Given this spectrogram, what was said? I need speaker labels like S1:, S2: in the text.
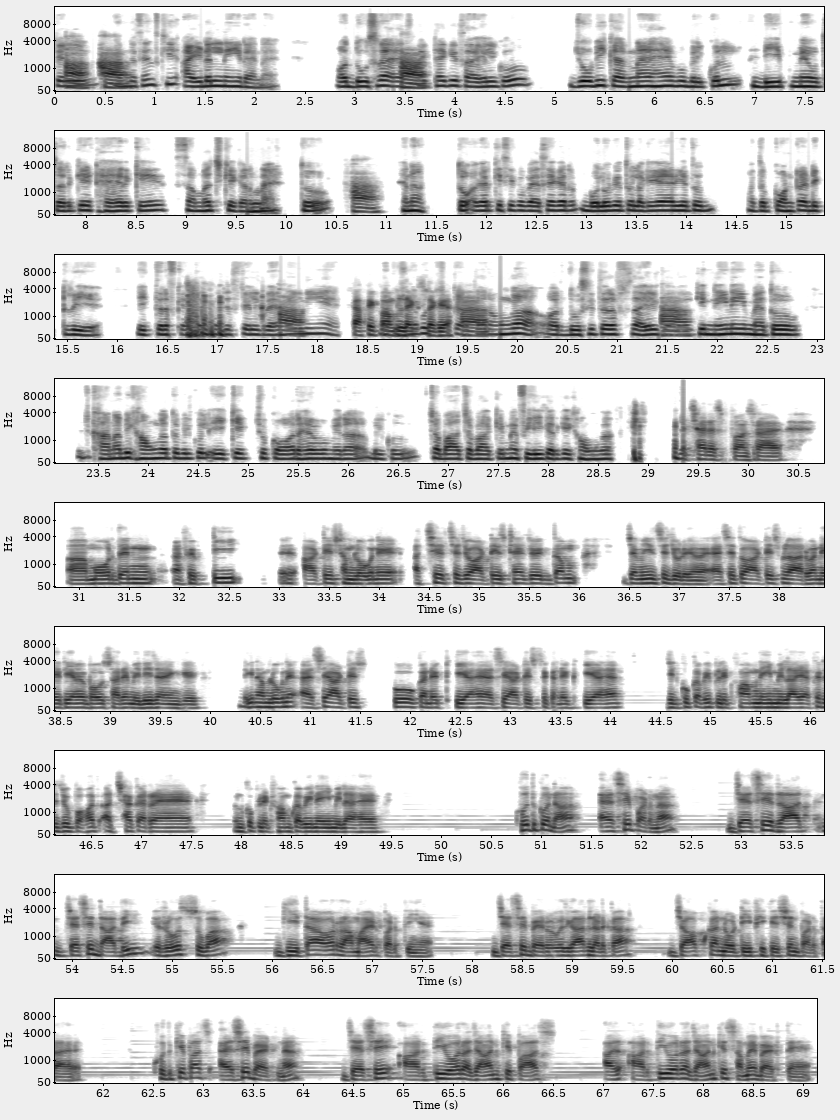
S1: Still
S2: हाँ
S1: in the
S2: हाँ
S1: sense कि आइडल नहीं रहना है। और दूसरा
S2: हाँ।
S1: एस्पेक्ट है कि साहिल को जो भी करना है वो बिल्कुल डीप में उतर के ठहर के समझ के करना है। तो
S2: हाँ।
S1: है ना? तो अगर किसी को वैसे अगर बोलोगे तो लगेगा यार ये तो मतलब कॉन्ट्राडिक्टरी है। एक तरफ़ कहता है मुझे स्टिल रहना हाँ। नहीं है।
S2: काफ़ी कॉम्प्लेक्स लगे
S1: करता
S2: हाँ।
S1: रहूँगा। और दूसरी तरफ़ साहिल कह रहा है
S2: हाँ।
S1: कि नहीं नहीं मैं तो खाना भी खाऊँगा तो बिल्कुल एक एक जो कौर है वो मेरा बिल्कुल चबा चबा के मैं फील करके खाऊँगा।
S2: अच्छा रिस्पॉन्स रहा है। मोर देन फिफ्टी आर्टिस्ट हम लोगों ने अच्छे अच्छे जो आर्टिस्ट हैं, जो एकदम ज़मीन से जुड़े हुए हैं। ऐसे तो आर्टिस्ट मतलब अर्बन एरिया में बहुत सारे मिल ही जाएँगे। लेकिन हम लोग ने ऐसे आर्टिस्ट को कनेक्ट किया है, ऐसे आर्टिस्ट से कनेक्ट किया है, जिनको कभी प्लेटफॉर्म नहीं मिला या फिर जो बहुत अच्छा कर रहे हैं, उनको प्लेटफॉर्म कभी नहीं मिला है। खुद को ना ऐसे पढ़ना, जैसे रात, जैसे दादी रोज सुबह गीता और रामायण पढ़ती हैं। जैसे बेरोजगार लड़का जॉब का नोटिफिकेशन पढ़ता है। खुद के पास ऐसे बैठना, जैसे आरती और अजान के पास आरती और अजान के समय बैठते हैं।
